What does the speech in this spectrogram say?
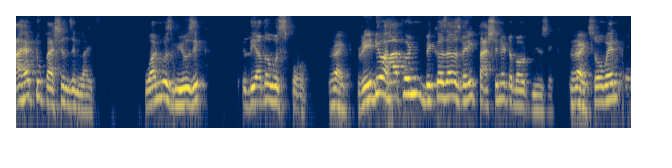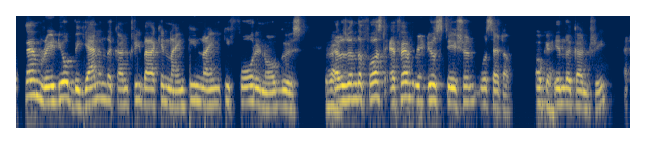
I had two passions in life. One was music, the other was sport. Right. Radio happened because I was very passionate about music. Right. So when FM radio began in the country back in 1994 in August, right. that was when the first FM radio station was set up. Okay. In the country, and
